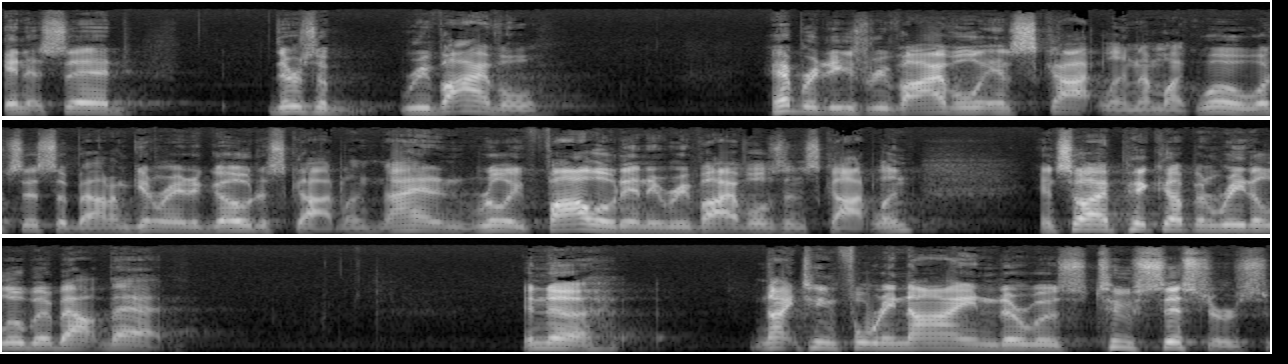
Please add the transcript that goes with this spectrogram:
and it said, There's a revival Hebrides revival in Scotland. I'm like, whoa, what's this about? I'm getting ready to go to Scotland. I hadn't really followed any revivals in Scotland. And so I pick up and read a little bit about that. In uh, the 1949, there was two sisters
